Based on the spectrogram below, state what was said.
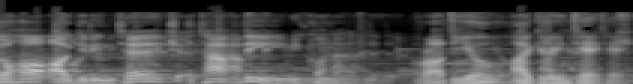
سوها آگرین تک تقدیم می کند رادیو آگرین تک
